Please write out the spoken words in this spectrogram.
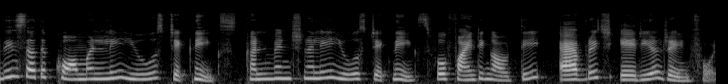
These are the commonly used techniques, conventionally used techniques for finding out the average areal rainfall.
